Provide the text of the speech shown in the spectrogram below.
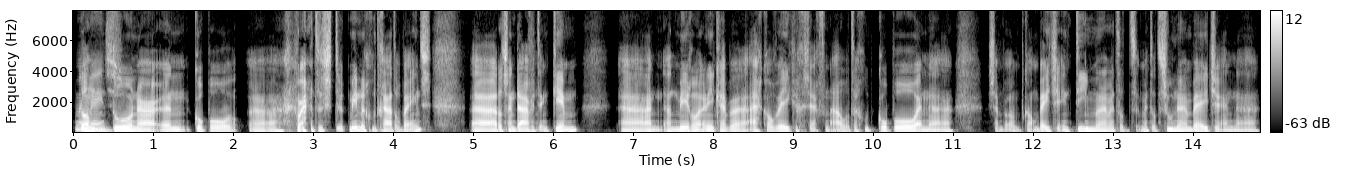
Met dan eens. door naar een koppel eh, waar het een stuk minder goed gaat opeens. Dat zijn David en Kim. En, en Merel en ik hebben eigenlijk al weken gezegd van nou wat een goed koppel. En ze zijn ook al een beetje intiem met dat, met dat zoenen een beetje. En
